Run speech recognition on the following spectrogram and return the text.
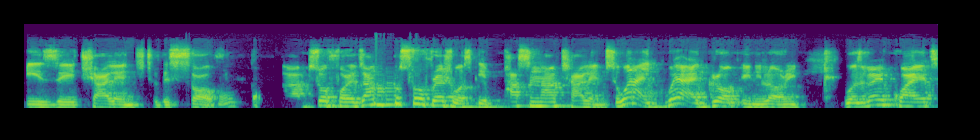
is a challenge to be solved? Mm-hmm. Um, so, for example, So Fresh was a personal challenge. So when I where I grew up in Ilorin, it was a very quiet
